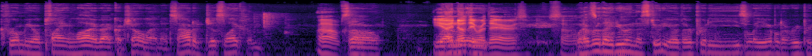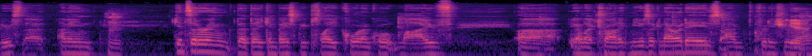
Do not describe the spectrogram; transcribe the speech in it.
Chromeo playing live at Coachella, and it sounded just like them. Oh, cool. So yeah, I know they whatever were there. So whatever they do in the studio, they're pretty easily able to reproduce that. I mean, considering that they can basically play quote unquote live uh, electronic music nowadays, I'm pretty sure Yeah.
